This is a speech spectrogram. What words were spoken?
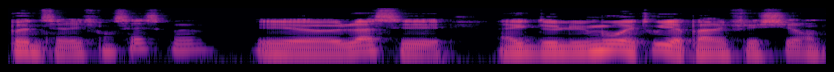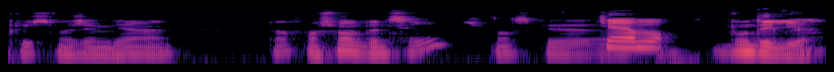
bonnes séries françaises, quand même. Et euh, là, c'est avec de l'humour et tout, il n'y a pas à réfléchir en plus. Moi, j'aime bien. Non, franchement, bonne série. Je pense que. Carrément. Bon délire.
